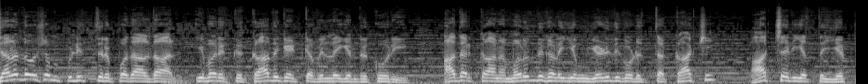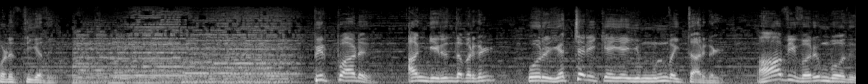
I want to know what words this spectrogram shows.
ஜலதோஷம் பிடித்திருப்பதால் தான் இவருக்கு காது கேட்கவில்லை என்று கூறி அதற்கான மருந்துகளையும் எழுதி கொடுத்த காட்சி ஆச்சரியத்தை ஏற்படுத்தியது. பிற்பாடு அங்கிருந்தவர்கள் ஒரு எச்சரிக்கையையும் முன்வைத்தார்கள். ஆவி வரும்போது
